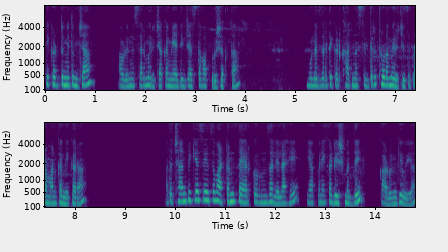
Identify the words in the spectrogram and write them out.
तिखट तुम्ही तुमच्या आवडीनुसार मिरच्या कमी अधिक जास्त वापरू शकता. मुलं जर तिखट खात नसतील तर थोडं मिरचीचं प्रमाण कमी करा. आता छानपैकी असं याचं वाटण तयार करून झालेलं आहे. हे आपण एका डिशमध्ये काढून घेऊया.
